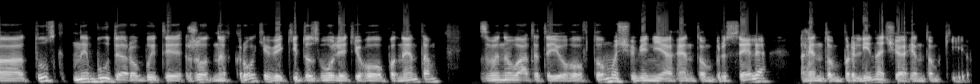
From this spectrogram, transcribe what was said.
е, Туск не буде робити жодних кроків, які дозволять його опонентам звинуватити його в тому, що він є агентом Брюсселя, агентом Берліна чи агентом Києва.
